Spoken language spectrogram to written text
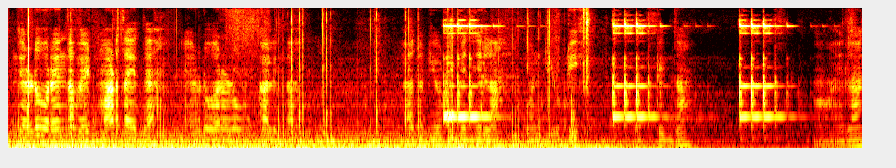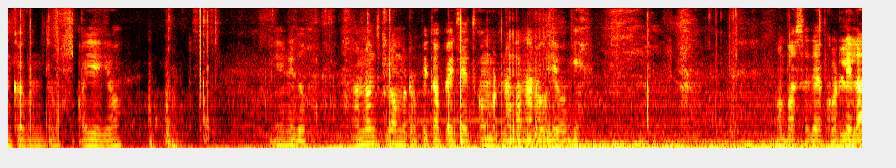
ಒಂದು ಎರಡೂವರೆಯಿಂದ ವೆಯ್ಟ್ ಮಾಡ್ತಾ ಇದ್ದೆ. ಎರಡೂವರೆ, ಎರಡು ಮುಕ್ಕಾಲಿಂದ. ಯಾವುದು ಡ್ಯೂಟಿ ಬಿದ್ದಿಲ್ಲ. ಒಂದು ಡ್ಯೂಟಿ ಬಿಟ್ಟಿದ್ದ. ಎಲ್ಲ ಅಂಕ ಬಂತು ಅಯ್ಯಯ್ಯೋ. ಏನಿದು? ಹನ್ನೊಂದು ಕಿಲೋಮೀಟ್ರ್ ಪಿಕಪ್ ಐತೆ, ಎತ್ಕೊಂಡ್ಬಿಟ್ನಲ್ಲ, ನಾನು ಹೋಗಿ ಹೋಗಿ. ಬಸ್ ಅದೇ ಕೊಡಲಿಲ್ಲ.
